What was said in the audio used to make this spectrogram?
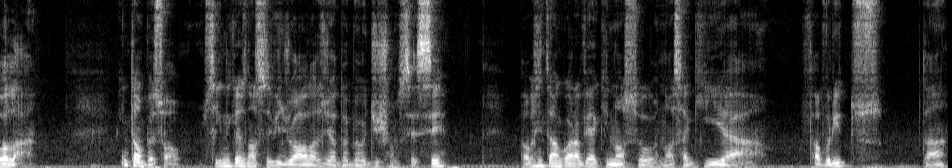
Olá! Então pessoal, seguindo aqui as nossas videoaulas de Adobe Audition CC, vamos então agora ver aqui nosso, nossa guia favoritos, tá?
